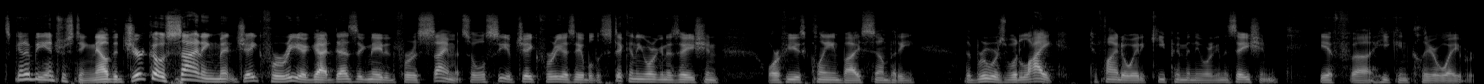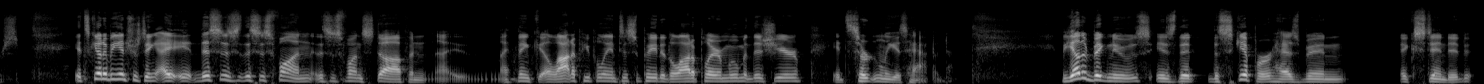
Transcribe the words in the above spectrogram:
It's going to be interesting. Now, the Gyorko signing meant Jake Faria got designated for assignment, so we'll see if Jake Faria is able to stick in the organization or if he is claimed by somebody. The Brewers would like to find a way to keep him in the organization if uh, he can clear waivers. It's going to be interesting. I, it, this is this is fun. This is fun stuff, and I, I think a lot of people anticipated a lot of player movement this year. It certainly has happened. The other big news is that the skipper has been extended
